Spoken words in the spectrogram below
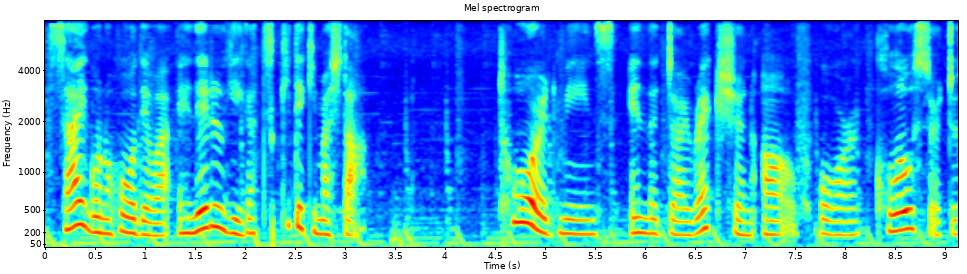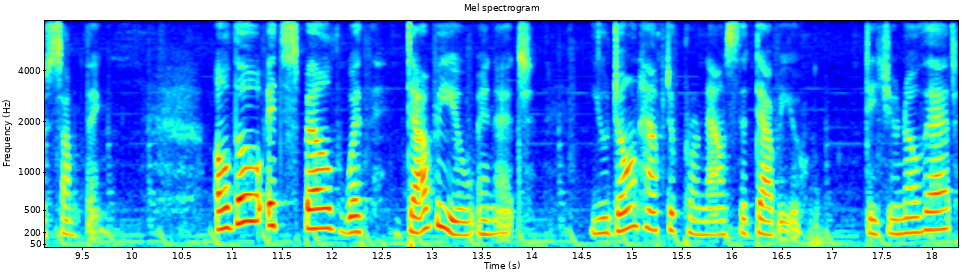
最後の方ではエネルギーが尽きてきました toward means in the direction of or closer to something Although it's spelled with W in it, you don't have to pronounce the W. Did you know that?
